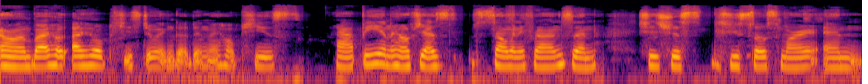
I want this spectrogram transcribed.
Um, but I hope I hope she's doing good and I hope she's happy and I hope she has so many friends and she's just she's so smart and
